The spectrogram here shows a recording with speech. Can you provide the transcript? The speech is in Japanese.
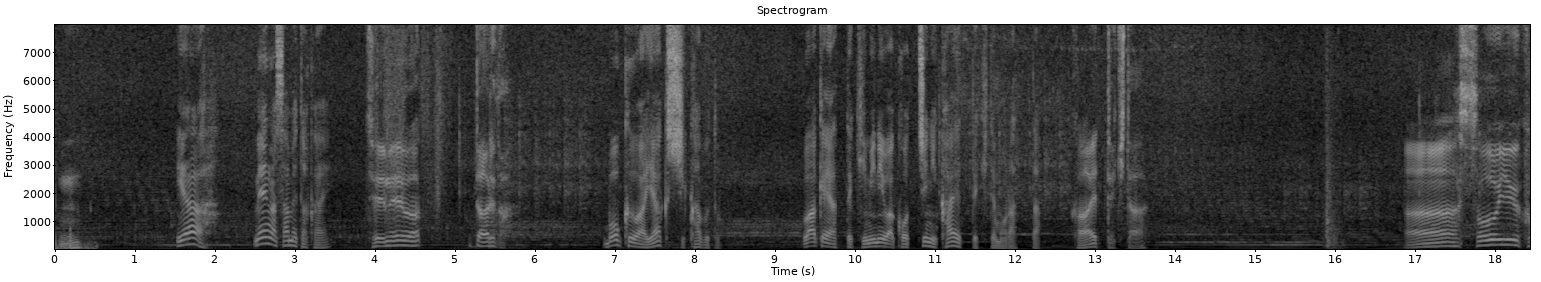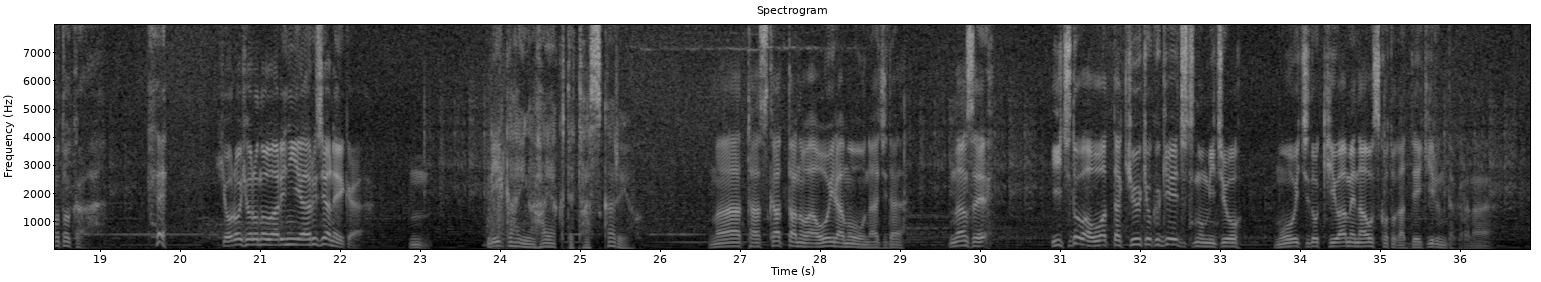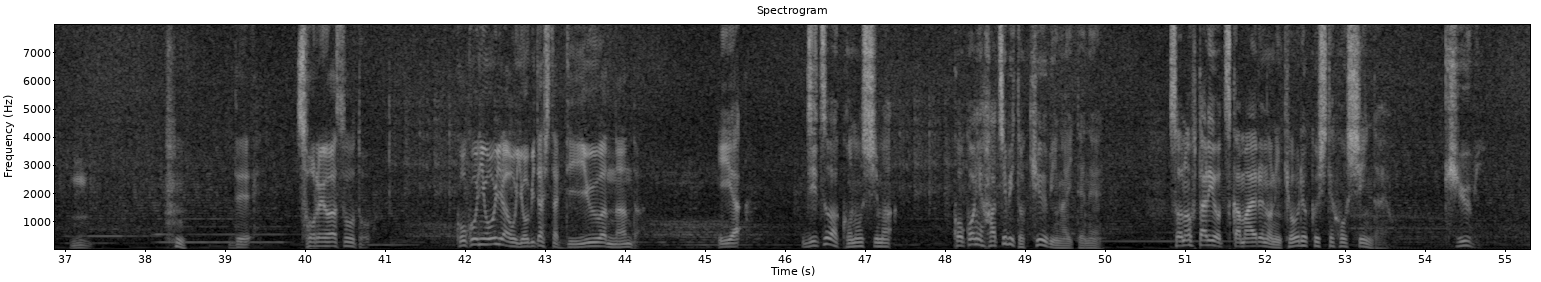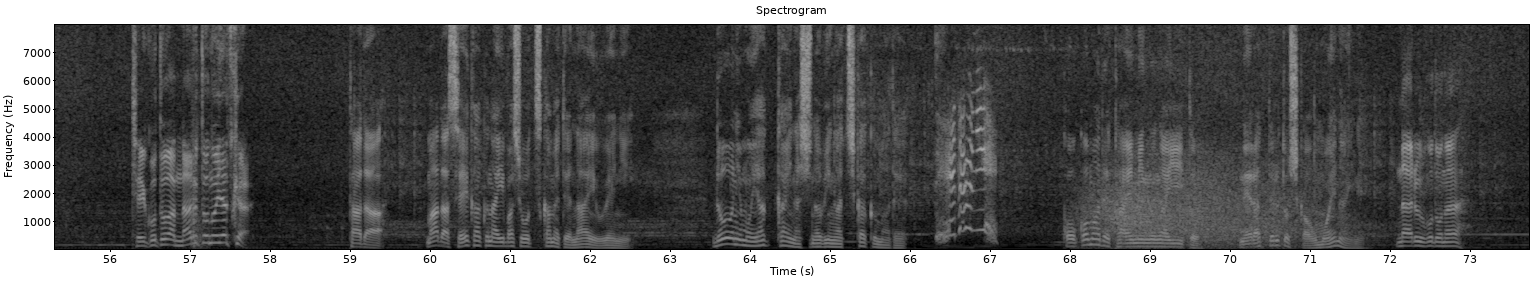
ん？いや目が覚めたかい？てめえは誰だ？僕は薬師兜。訳あって君にはこっちに帰ってきてもらった。帰ってきた？ああそういうことか。へっひょろひょろの割にやるじゃねえか。うん。理解が早くて助かるよ。まあ助かったのはオイラも同じだなんせ一度は終わった究極芸術の道をもう一度極め直すことができるんだからな。うん。でそれはそうとここにオイラを呼び出した理由は何だ？いや実はこの島ここに8尾と9尾がいてねその2人を捕まえるのに協力してほしいんだよ。キュービってことはナルトのやつかただまだ正確な居場所をつかめてない上にどうにも厄介な忍びが近くまでデータラにここまでタイミングがいいと狙ってるとしか思えないね。なるほどな。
